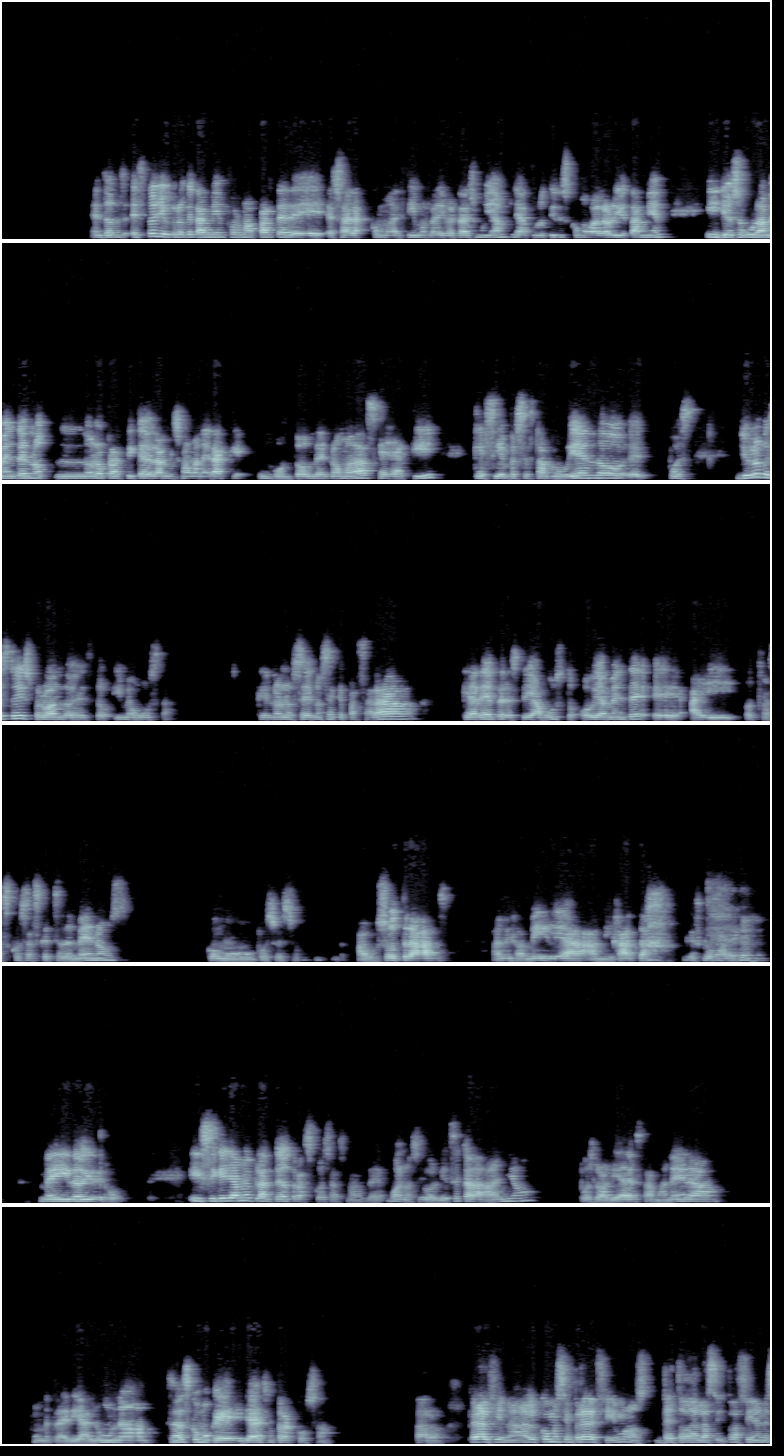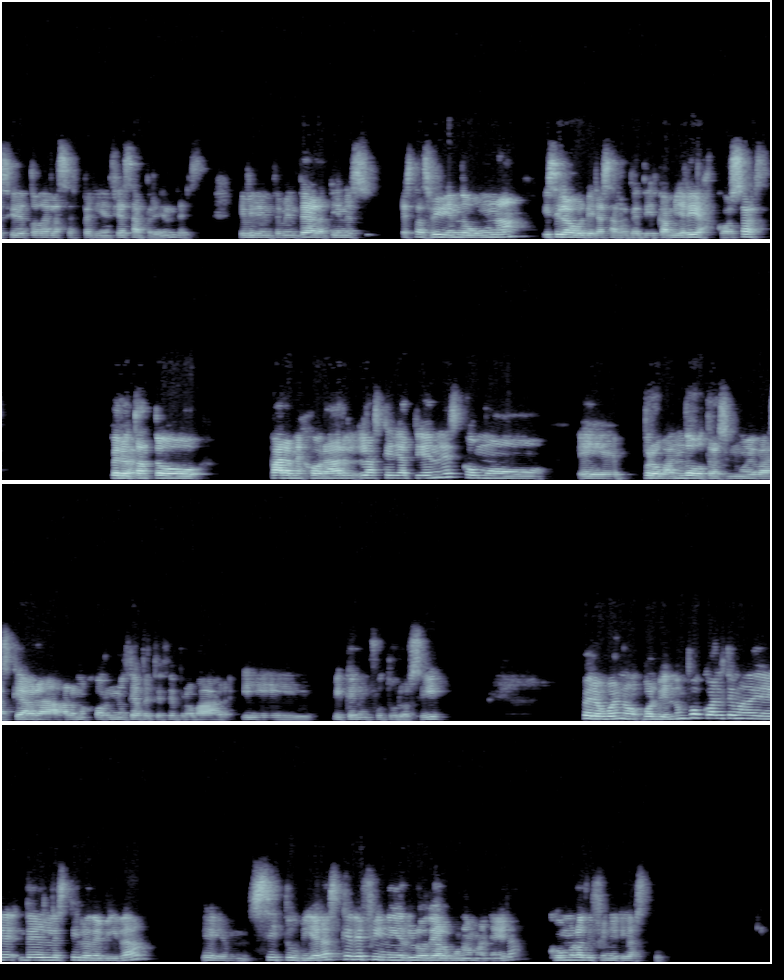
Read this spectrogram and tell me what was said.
Entonces, esto yo creo que también forma parte de, o sea, como decimos, la libertad es muy amplia, tú lo tienes como valor, yo también, y yo seguramente no, no lo practique de la misma manera que un montón de nómadas que hay aquí, que siempre se están moviendo, eh, pues yo lo que estoy es probando esto y me gusta que no lo sé, no sé qué pasará, qué haré, pero estoy a gusto. Obviamente eh, hay otras cosas que echo de menos, como pues eso, a vosotras, a mi familia, a mi gata, que es como de, me he ido y digo, y sí que ya me planteo otras cosas más de, bueno, si volviese cada año, pues lo haría de esta manera, o me traería luna, ¿sabes? Como que ya es otra cosa. Claro, pero al final, como siempre decimos, de todas las situaciones y de todas las experiencias aprendes. Evidentemente ahora tienes, estás viviendo una y si la volvieras a repetir cambiarías cosas. Pero tanto para mejorar las que ya tienes como eh, probando otras nuevas que ahora a lo mejor no te apetece probar y, que en un futuro sí. Pero bueno, volviendo un poco al tema del estilo de vida, Em, si tuvieras que definirlo de alguna manera, ¿cómo lo definirías tú?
